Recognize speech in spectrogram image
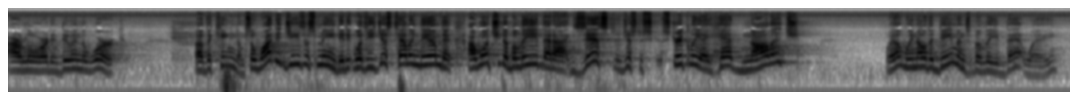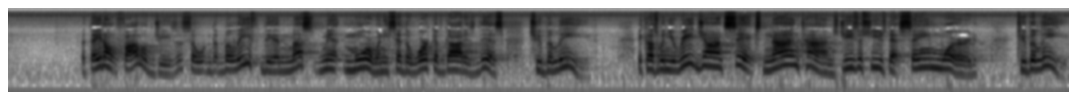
our Lord and doing the work of the kingdom. So, what did Jesus mean? Did it, was he just telling them that I want you to believe that I exist, just a, strictly a head knowledge? Well, we know the demons believed that way, but they don't follow Jesus. So, the belief then must meant more when he said the work of God is this to believe. Because when you read John 6, nine times Jesus used that same word to believe.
